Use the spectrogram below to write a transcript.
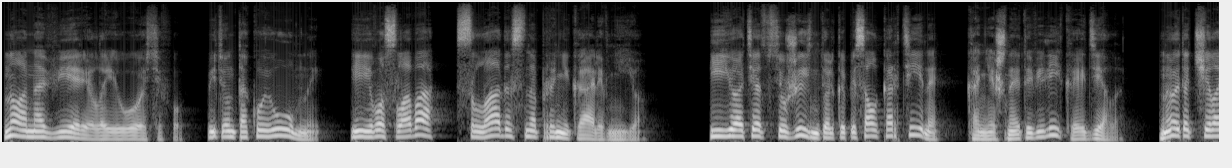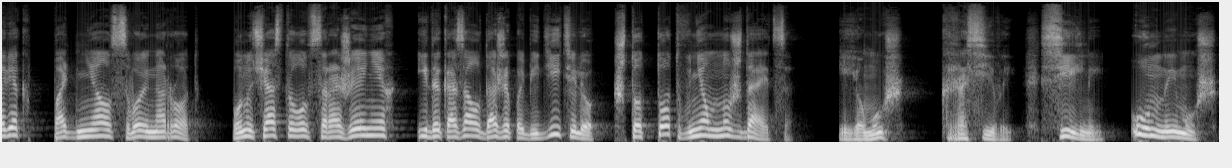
но она верила Иосифу, ведь он такой умный, и его слова сладостно проникали в нее. Ее отец всю жизнь только писал картины. Конечно, это великое дело. Но этот человек поднял свой народ. Он участвовал в сражениях и доказал даже победителю, что тот в нем нуждается. Ее муж – красивый, сильный, умный муж.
